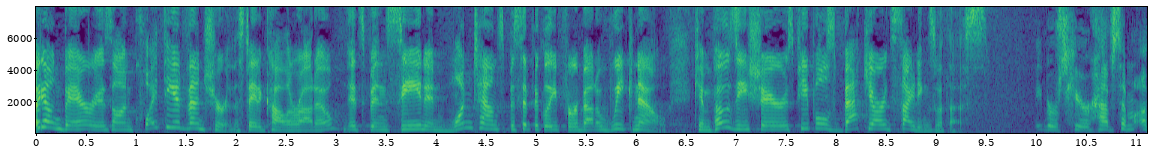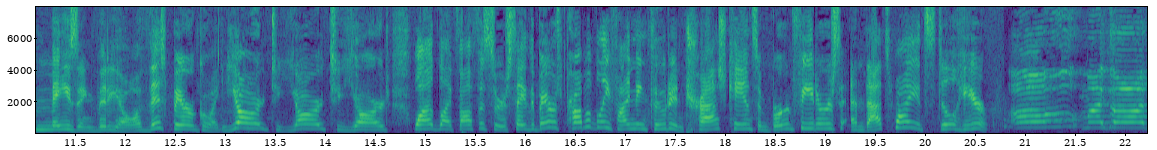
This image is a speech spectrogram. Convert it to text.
A young bear is on quite the adventure in the state of Colorado. It's been seen in one town specifically for about a week now. Kim Posey shares people's backyard sightings with us. Neighbors here have some amazing video of this bear going yard to yard to yard. Wildlife officers say the bear is probably finding food in trash cans and bird feeders, and that's why it's still here. Oh my God,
